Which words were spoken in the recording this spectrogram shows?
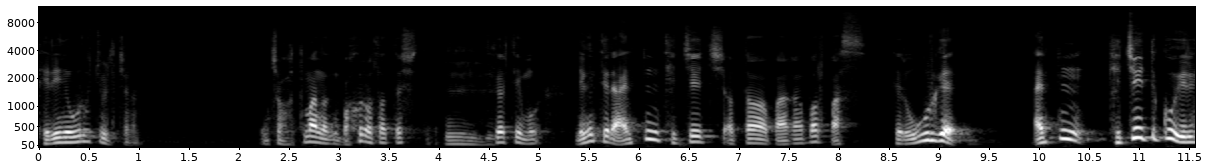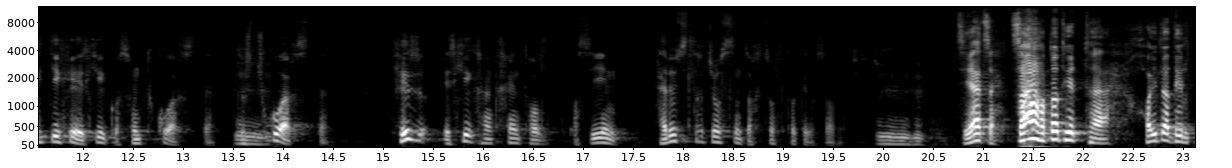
Тэрийг үүргэжүүлж байгаа. Энд чинь хот маань бохор болоод байна шүү дээ. Тэгэхээр тийм нэгэн тэр амтан тижээж одоо байгаа бол бас тэр үүргээ амтан тижээдэггүй иргэдийнхээ эрхийг бас хүндэхгүй байх хэрэгтэй. Зөрчихгүй байх хэрэгтэй. Тэр эрхийг хангахын тулд бас ийм хариуцлагажуулсан зохицуултуудыг бас оруулж гэж. За за. За одоо тэгээд хоёлаа тэгэл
